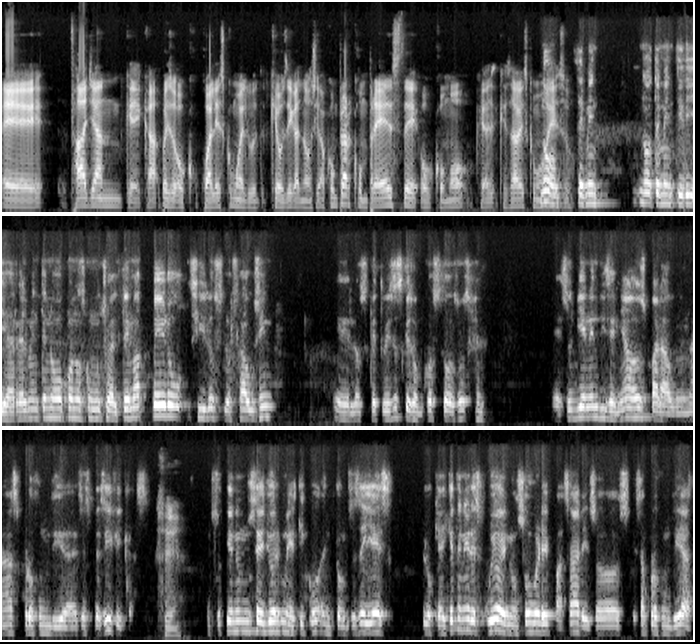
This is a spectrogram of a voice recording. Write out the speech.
eh, fallan, que, pues, o cuál es como el que os digas, no, si va a comprar, compre este, o cómo, que, sabes cómo no, eso. Te no te mentiría, realmente no conozco mucho del tema, pero sí los, los housing, eh, los que tú dices que son costosos, esos vienen diseñados para unas profundidades específicas. Sí. Eso tiene un sello hermético, entonces ahí es, lo que hay que tener es cuidado de no sobrepasar esos, esa profundidad.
